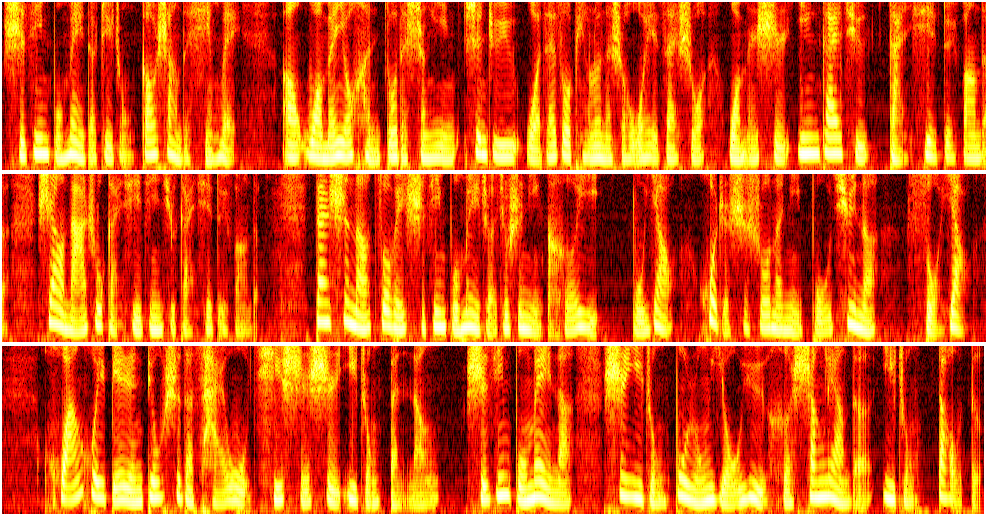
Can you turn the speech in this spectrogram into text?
拾金不昧的这种高尚的行为。呃，我们有很多的声音，甚至于我在做评论的时候，我也在说，我们是应该去感谢对方的，是要拿出感谢金去感谢对方的。但是呢，作为拾金不昧者，就是你可以不要，或者是说呢，你不去呢索要，还回别人丢失的财物，其实是一种本能。拾金不昧呢，是一种不容犹豫和商量的一种道德。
